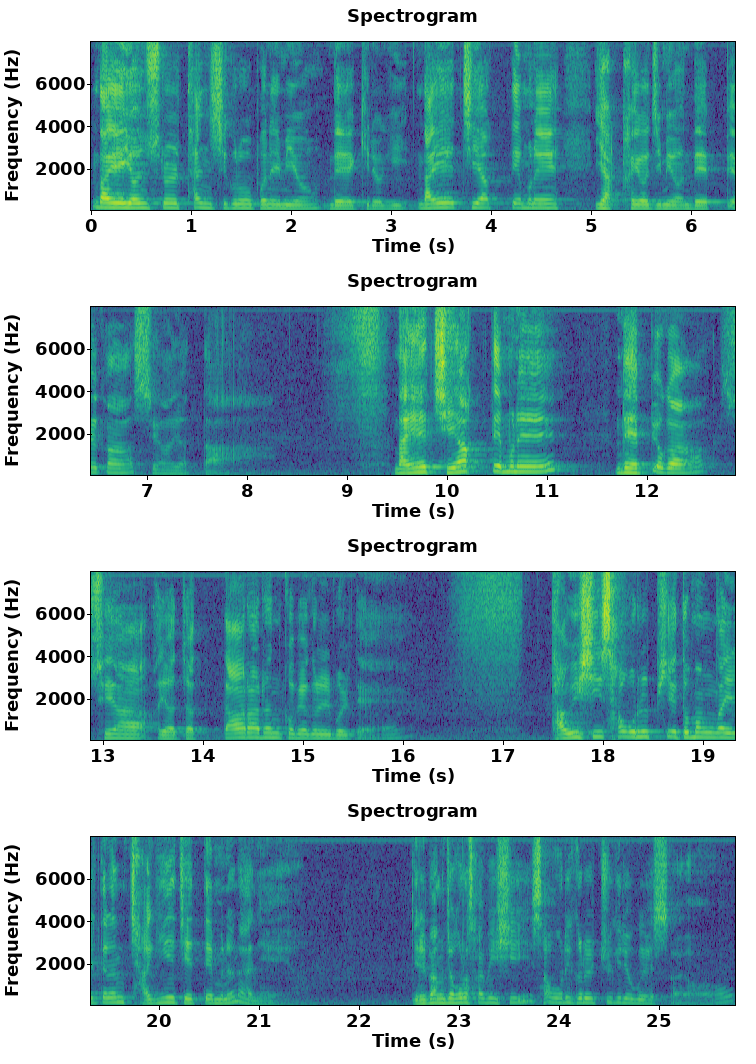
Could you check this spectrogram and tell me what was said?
나의 연수를 탄식으로 보내며 내 기력이 나의 지약 때문에 약하여지며 내 뼈가 쇠하였다. 나의 죄악 때문에 내 뼈가 쇠하여졌다라는 고백을 볼 때 다윗이 사울을 피해 도망다닐 때는 자기의 죄 때문은 아니에요. 일방적으로 사윗이 사울이 그를 죽이려고 했어요.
